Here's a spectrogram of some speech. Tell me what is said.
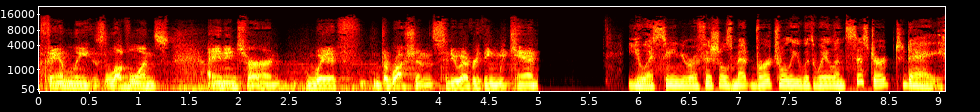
family, his loved ones, and in turn with the Russians to do everything we can U.S. senior officials met virtually with Whelan's sister today.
